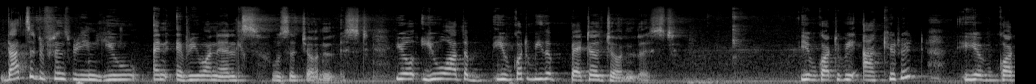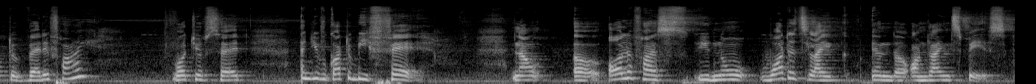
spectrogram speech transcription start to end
That's the difference between you and everyone else who's a journalist. You're, you are the, you've got to be the better journalist. You've got to be accurate, you've got to verify what you've said, and you've got to be fair. Now, uh, all of us, you know what it's like in the online space.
